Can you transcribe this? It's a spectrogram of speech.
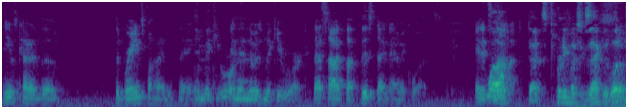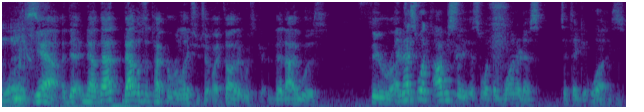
He was kind of the the brains behind the thing. and Mickey Rourke. And then there was Mickey Rourke. That's how I thought this dynamic was. And it's Well- not. That's pretty much exactly what it was. Yeah. th- Now that that was the type of relationship I thought it was that I was theorizing. and that's what obviously that's what they wanted us to think it was,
